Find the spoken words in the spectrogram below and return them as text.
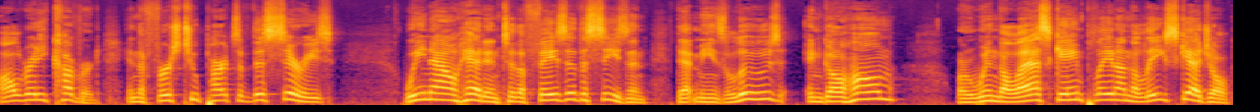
already covered in the first two parts of this series, we now head into the phase of the season that means lose and go home or win the last game played on the league schedule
